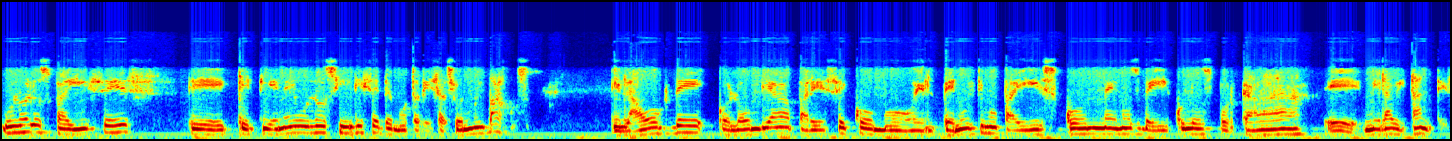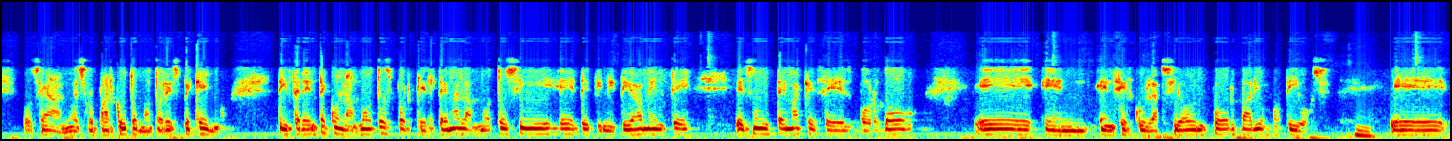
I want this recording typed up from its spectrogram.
uno de los países que tiene unos índices de motorización muy bajos. En la OCDE, Colombia aparece como el penúltimo país con menos vehículos por cada eh, mil habitantes. O sea, nuestro parque automotor es pequeño. Diferente con las motos, porque el tema de las motos sí eh, definitivamente es un tema que se desbordó eh, en, en circulación por varios motivos. Eh,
